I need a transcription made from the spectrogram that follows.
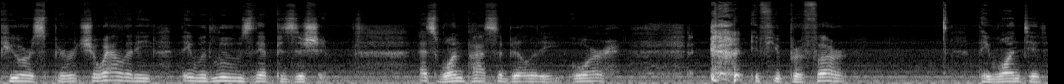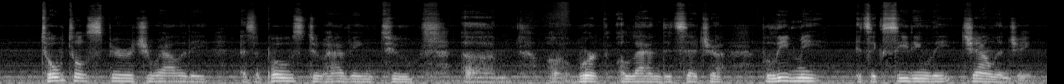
pure spirituality, they would lose their position. That's one possibility. Or, if you prefer, they wanted total spirituality as opposed to having to um, uh, work a land, etc. Believe me, it's exceedingly challenging.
